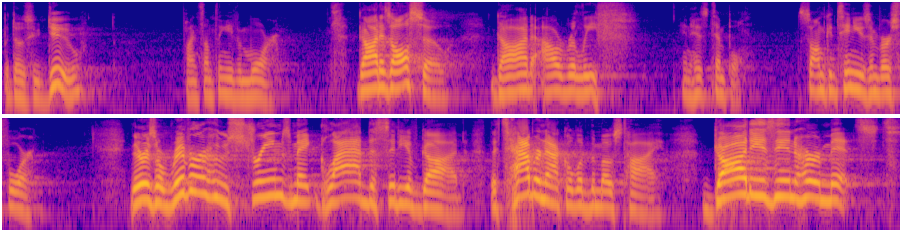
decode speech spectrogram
But those who do find something even more. God is also God, our relief in his temple. Psalm continues in verse 4. There is a river whose streams make glad the city of God, the tabernacle of the Most High. God is in her midst.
